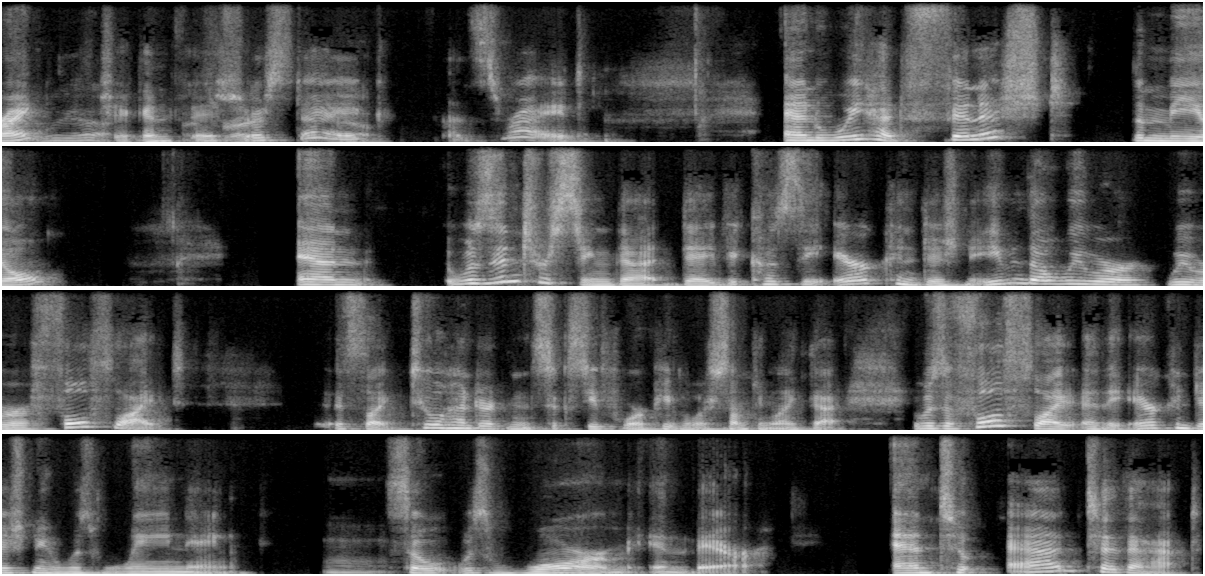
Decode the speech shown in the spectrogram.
right? Oh, yeah. Chicken, fish, right. or steak. Yeah. That's right. And we had finished the meal. And it was interesting that day because the air conditioning, even though we were we were a full flight, it's like 264 people or something like that. It was a full flight and the air conditioning was waning. Mm. So it was warm in there. And to add to that,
